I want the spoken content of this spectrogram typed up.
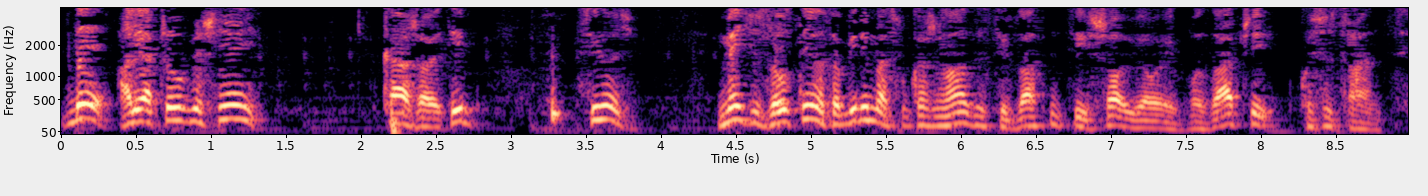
Ne, ali ja čuo objašnjenje. Kaže ovaj tip, sinoć, među zaustavljenim automobilima su, kaže, nalaze se vlasnici i šovi ovaj vozači koji su stranci.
